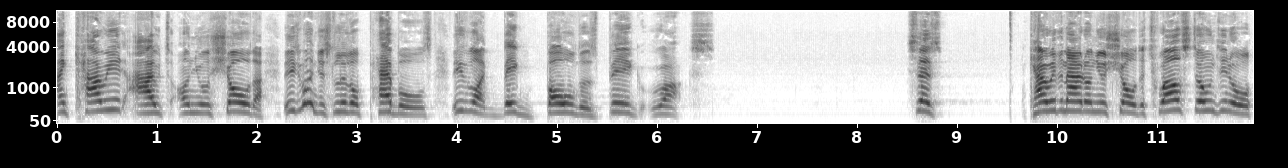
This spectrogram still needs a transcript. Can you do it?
and carry it out on your shoulder. These weren't just little pebbles, these were like big boulders, big rocks. He says, Carry them out on your shoulder, 12 stones in all,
